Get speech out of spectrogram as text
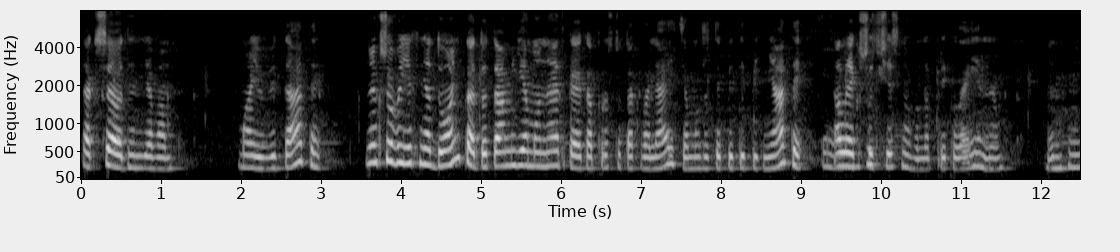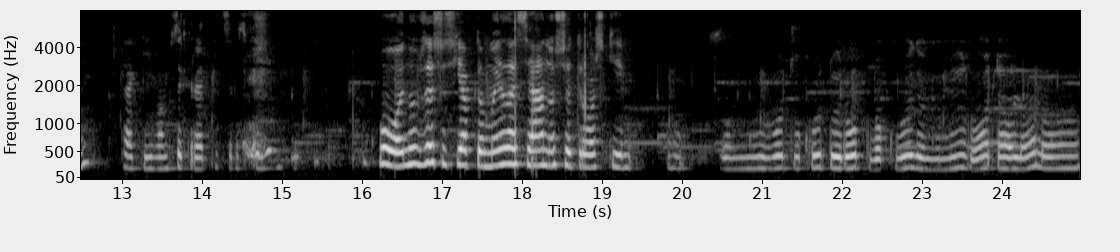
Так, ще один я вам маю віддати. Ну, якщо ви їхня донька, то там є монетка, яка просто так валяється, можете піти підняти. Але якщо чесно, вона приклеєна. Угу. Так, і вам секрети ці розповім. О, ну вже щось я втомилася, ну ще трошки. О, Що мені рот закрили, мені рота, ля-ля.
